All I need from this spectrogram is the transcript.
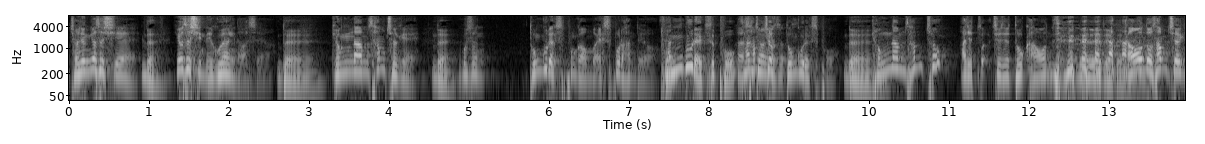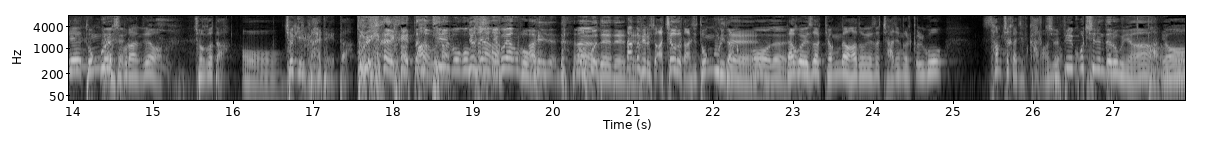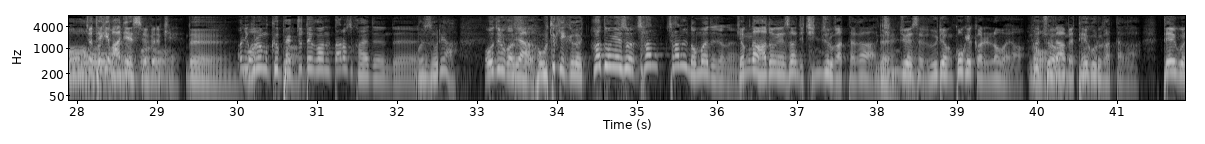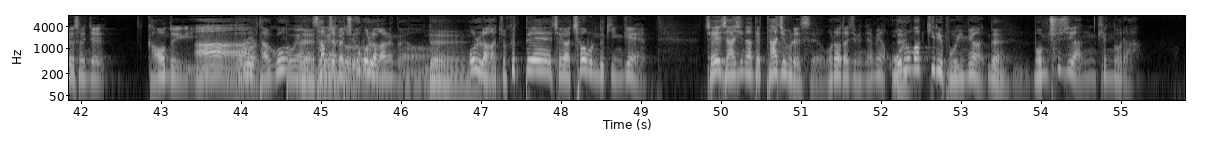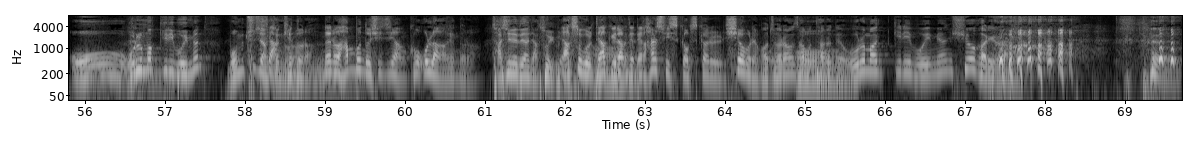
저녁 6시에 네. 6시 내 고향이 나왔어요. 네. 경남 삼척에 네. 무슨 동굴 엑스포인가 뭐 엑스포를 한대요. 동굴 엑스포? 아, 삼척 동굴 엑스포. 네. 경남 삼척? 아직 저저 강원도 네네네. 강원도 삼척에 동굴 엑스포를 하는데요. 저거다. 어. 저기를 가야 되겠다. 저기 가야겠다. 아, TV 보고 6시 내 그냥. 고향 보고. 아, 이제 나- 어, 네네. 딴거 필요 없어. 아 저거다. 저 동굴이다. 네. 어, 네. 라고 해서 경남 하동에서 자전거를 끌고 삼척까지 갔죠. 완전 feel 꽂히는 대로 그냥. 야. 저 되게 많이 했어요. 그렇게. 네. 아니 뭐- 그러면 그 백두대간을 따라서 가야 되는데. 뭔 소리야? 어디로 갔어요? 야 어떻게 그 하동에서 산 산을 넘어야 되잖아요. 경남 하동에서 이제 진주로 갔다가 네. 진주에서 의령 고객과를 넘어요. 그렇죠. 그 다음에 대구로 갔다가 대구에서 이제 강원도 이, 이 아, 도로를 아, 타고 네, 동해안 삼척까지 쭉 도로로. 올라가는 거예요. 네. 올라갔죠. 그때 제가 처음으로 느낀 게 제 자신한테 다짐을 했어요. 뭐라고 다짐했냐면 네. 오르막길이 보이면 네. 멈추지 않겠노라. 오, 오르막길이 보이면 멈추지 쉬지 않겠노라. 않겠노라. 나는 한 번도 쉬지 않고 올라가겠노라. 자신에 대한 약속이군요. 약속을 대학교 아. 1학년 때 내가 할 수 있을까 없을까를 시험을 해보고 어, 저랑은 사뭇 어. 다르네요. 오르막길이 보이면 쉬어가리라.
